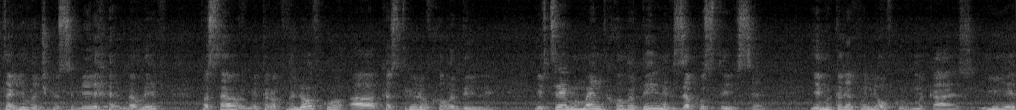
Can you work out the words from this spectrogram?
в тарілочку собі налив, поставив мікрохвильовку, а кастрюлю в холодильник. І в цей момент холодильник запустився, і мікрохвильовку вмикаєш. І е,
